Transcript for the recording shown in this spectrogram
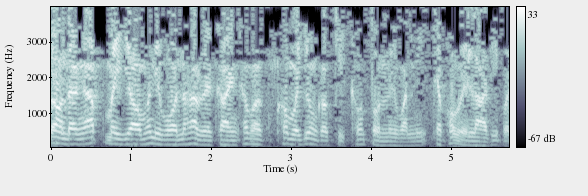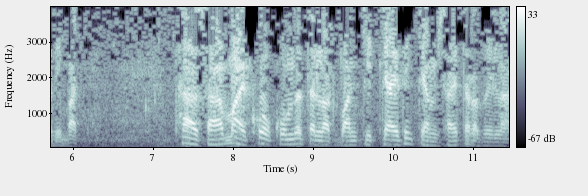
ต้องระงับไม่ยอมให้นิวรณ์ห้ารายการเข้ามาเข้ามายุ่งกับกิจของตนในวันนี้เฉพาะเวลาที่ปฏิบัติ ถ้าสามารถควบคุมได้ตลอดวันจิตใจที่แจ่มใสตลอดเวลา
